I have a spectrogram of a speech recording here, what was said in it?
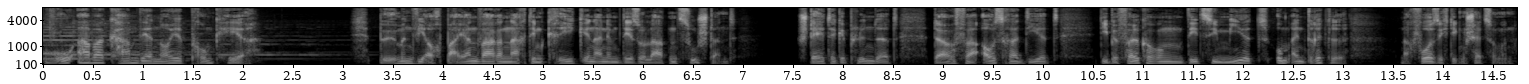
Wo aber kam der neue Prunk her? Böhmen wie auch Bayern waren nach dem Krieg in einem desolaten Zustand. Städte geplündert, Dörfer ausradiert, die Bevölkerung dezimiert um ein Drittel, nach vorsichtigen Schätzungen.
